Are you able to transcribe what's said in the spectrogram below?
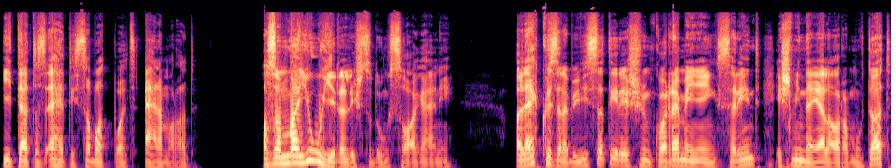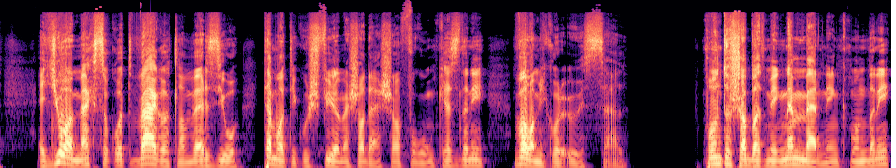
így tehát az eheti szabadpolc elmarad. Azonban jó hírrel is tudunk szolgálni. A legközelebbi visszatérésünkkor reményeink szerint, és minden jel arra mutat, egy jól megszokott, vágatlan verzió tematikus filmes adással fogunk kezdeni, valamikor ősszel. Pontosabbat még nem mernénk mondani,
